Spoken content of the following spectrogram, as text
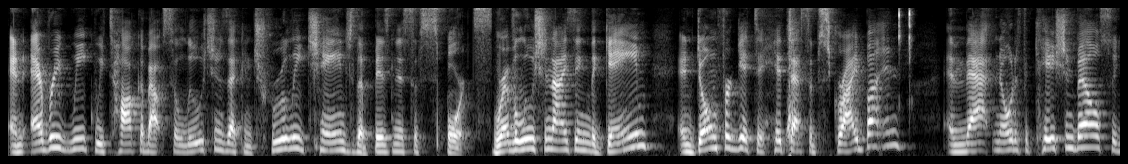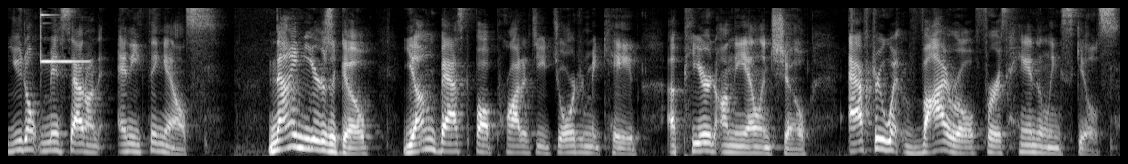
And every week we talk about solutions that can truly change the business of sports, revolutionizing the game. And don't forget to hit that subscribe button and that notification bell so you don't miss out on anything else. Nine years ago, young basketball prodigy Jordan McCabe appeared on The Ellen Show after he went viral for his handling skills.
